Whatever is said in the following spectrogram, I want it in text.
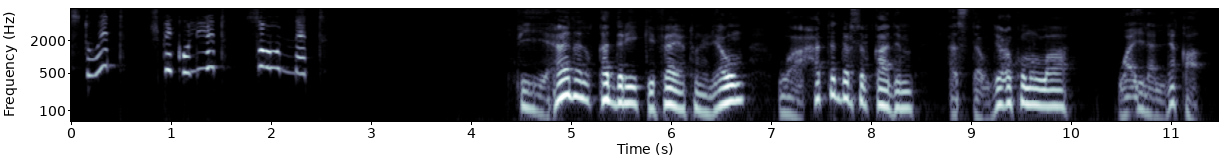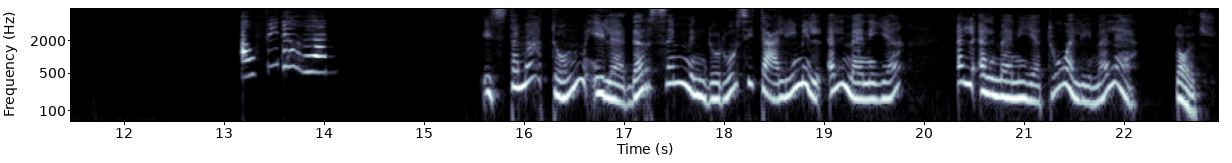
Das Duett spekuliert so nett. في هذا القدر كفاية اليوم وحتى الدرس القادم أستودعكم الله وإلى اللقاء. استمعتم إلى درس من دروس تعليم الألمانية الألمانية ولم لا Deutsch.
